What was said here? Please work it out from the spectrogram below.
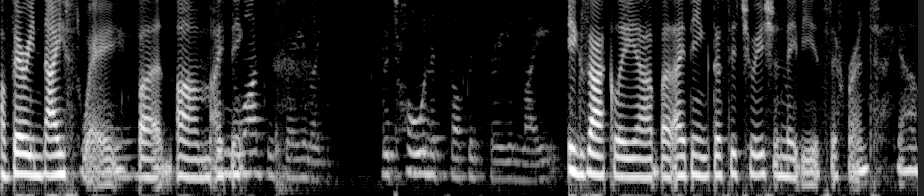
a very nice way, Right. but um, The I think nuance is very like the tone itself is very light. exactly, yeah. But I think the situation maybe is different. Yeah.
